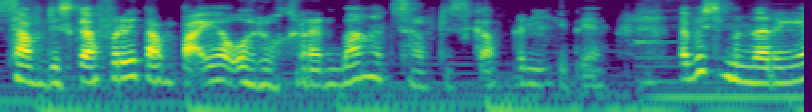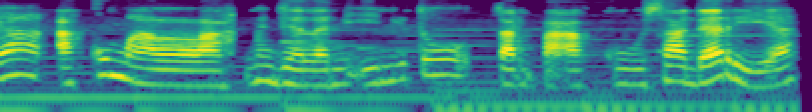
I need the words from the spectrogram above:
self discovery tampaknya waduh keren banget self discovery gitu ya. Tapi sebenarnya aku malah menjalani ini tuh tanpa aku sadari ya.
